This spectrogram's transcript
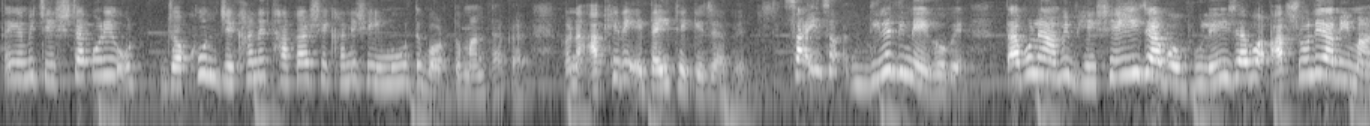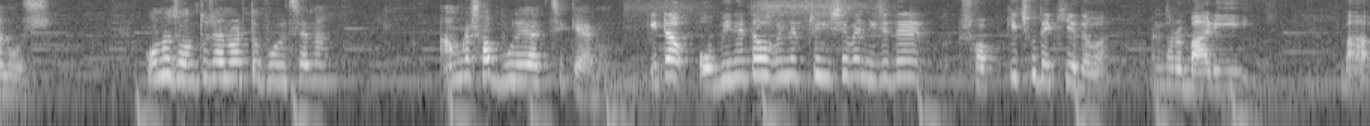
তাই আমি চেষ্টা করি যখন যেখানে থাকার, সেখানে সেই মুহূর্তে বর্তমান থাকার। কারণ আখেরে এটাই থেকে যাবে। সায়েন্স দিনে দিনে এগোবে। তা বলে আমি ভেসেই যাব, ভুলেই যাব, আসলে আমি মানুষ। কোনো জন্তু জানোয়ার তো ভুলছে না। আমরা সব ভুলে যাচ্ছি কেন? এটা অভিনেতা, অভিনেত্রী হিসেবে নিজেদের সব কিছু দেখিয়ে দেওয়া। মানে ধরো বাড়ি বা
